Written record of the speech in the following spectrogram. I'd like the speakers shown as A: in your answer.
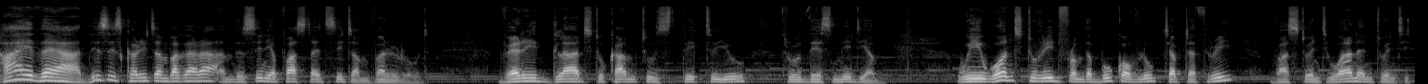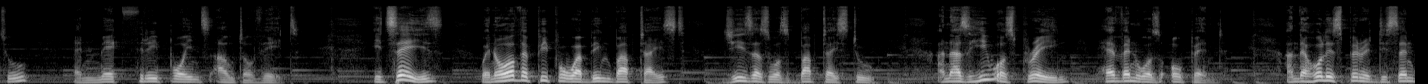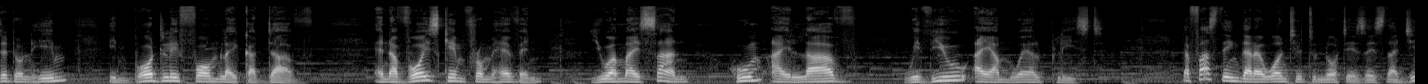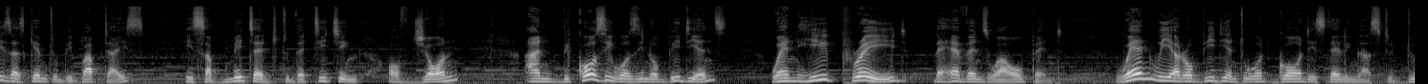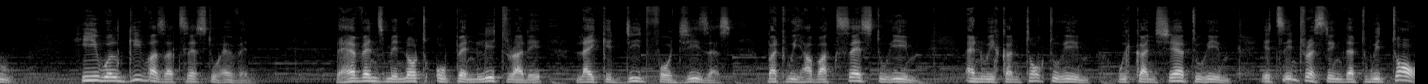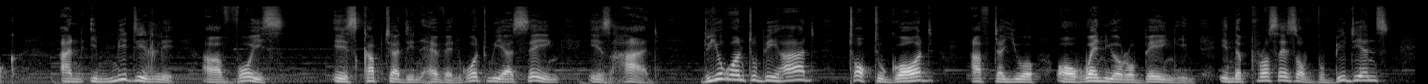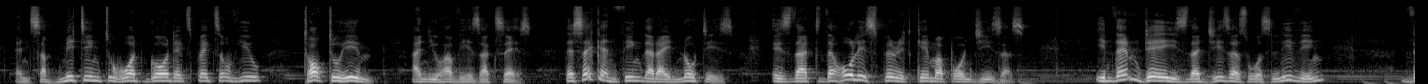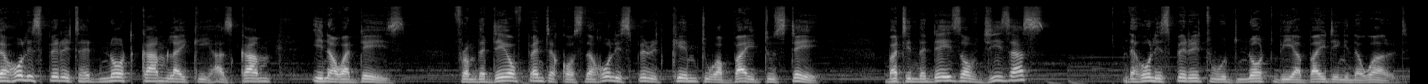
A: Hi there, this is Karita Mbagara. I'm the senior pastor at CITAM Valley Road. Very glad to come to speak to you through this medium. We want to read from the book of Luke, chapter 3, verse 21 and 22, and make three points out of it. It says, When all the people were being baptized, Jesus was baptized too. And as he was praying, heaven was opened, and the Holy Spirit descended on him in bodily form like a dove. And a voice came from heaven You are my Son, whom I love. With you I am well pleased. The first thing that I want you to notice is that Jesus came to be baptized. He submitted to the teaching of John. And because he was in obedience, when he prayed, the heavens were opened. When we are obedient to what God is telling us to do, he will give us access to heaven. The heavens may not open literally like it did for Jesus, but we have access to Him and we can talk to Him, we can share to Him. It's interesting that we talk and immediately our voice is captured in heaven. What we are saying is heard. Do you want to be heard? Talk to God after you or when you're obeying Him. In the process of obedience and submitting to what God expects of you, talk to Him and you have his access. The second thing that I notice is that the Holy Spirit came upon Jesus. In them days that Jesus was living, the Holy Spirit had not come like he has come in our days. From the day of Pentecost, the Holy Spirit came to abide, to stay. But in the days of Jesus, the Holy Spirit would not be abiding in the world,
